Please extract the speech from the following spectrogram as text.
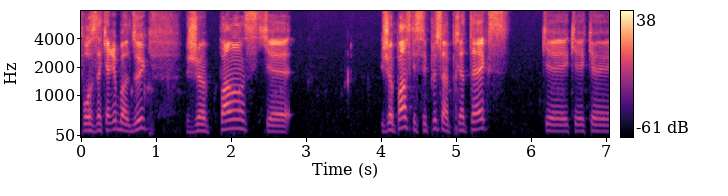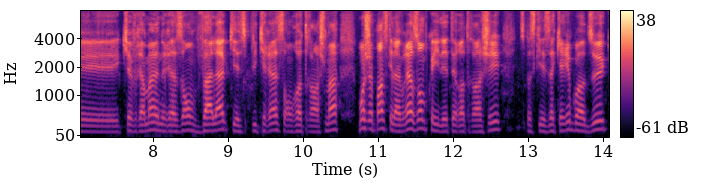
pour Zachary Bolduc, je pense que je pense que c'est plus un prétexte que, vraiment une raison valable qui expliquerait son retranchement. Moi, je pense que la vraie raison pour laquelle il était retranché, c'est parce que Zachary Bauduc,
